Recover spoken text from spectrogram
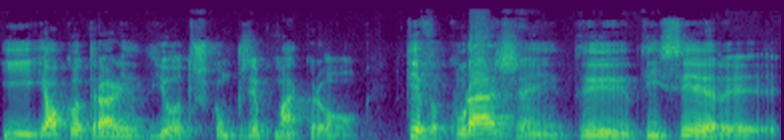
e, ao contrário de outros, como por exemplo Macron, teve a coragem de dizer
